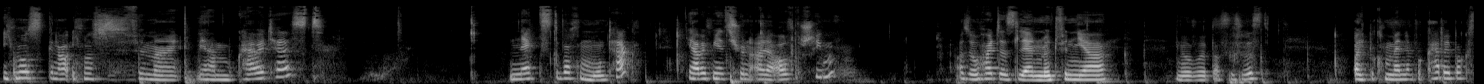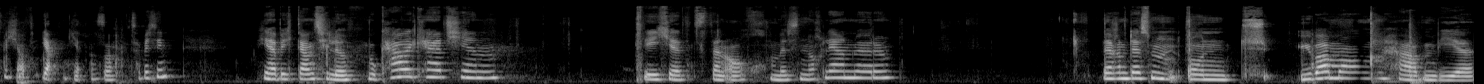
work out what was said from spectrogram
Ich muss, genau, ich muss für mein. Wir haben einen Vokabeltest. Nächste Woche Montag. Die habe ich mir jetzt schon alle aufgeschrieben. Also heute ist Lernen mit Finja. Nur so, dass ihr es wisst. Oh, ich bekomme meine Vokabelbox nicht auf. Ja, hier. Also, jetzt habe ich sie. Hier habe ich ganz viele Vokabelkärtchen, die ich jetzt dann auch ein bisschen noch lernen werde. Währenddessen und übermorgen haben wir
